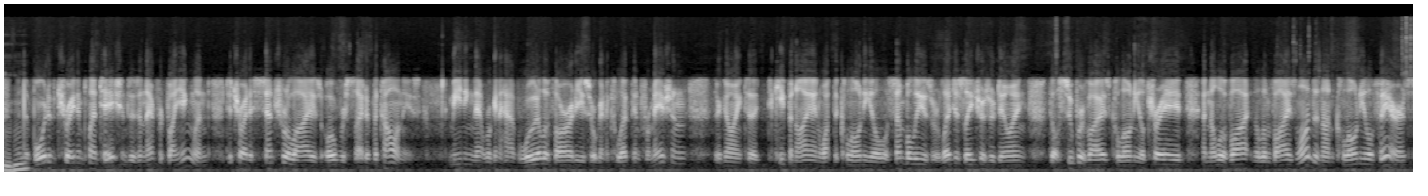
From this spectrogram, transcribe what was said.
Mm-hmm. The Board of Trade and Plantations is an effort by England to try to centralize oversight of the colonies. Meaning that we're going to have royal authorities who are going to collect information. They're going to keep an eye on what the colonial assemblies or legislatures are doing. They'll supervise colonial trade, and they'll advise, they'll advise London on colonial affairs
